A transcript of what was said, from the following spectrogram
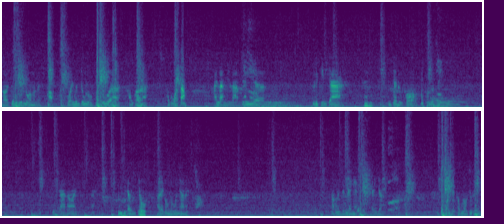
Rồi chú bị quýnh luôn mọi người. Cô ấy quýnh chú luôn chú ờ, không có không có quan tâm. Ai làm gì làm chú đi ờ, đi kiểm tra. Kiểm tra đường phố Có nước này Kiểm tra thôi. Này. Chú gì đâu vậy chú? Ở đây có người quýnh nhau này. Hoặc mình đứng đây nghe Để cho Có giờ khổng lồ xuất hiện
